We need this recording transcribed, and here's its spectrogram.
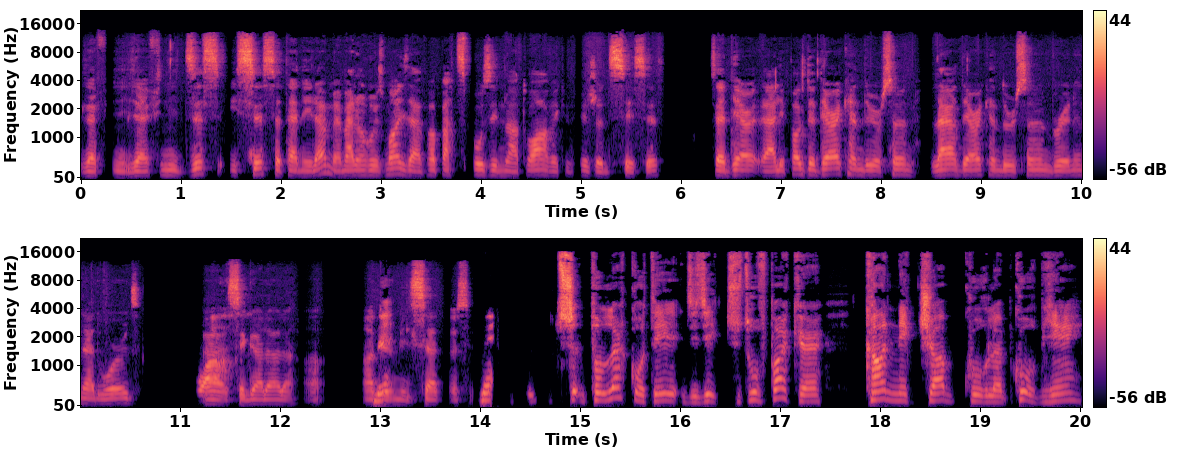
Ils avaient, fini, 10 et 6 cette année-là, mais malheureusement, ils n'avaient pas participé aux éliminatoires avec une fiche de 10 et 6. C'était à l'époque de Derek Anderson, l'ère Derek Anderson, Brandon Edwards, wow. ces gars-là, en, 2007. Mais pour leur côté, Didier, tu trouves pas que quand Nick Chubb court, le, court bien,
